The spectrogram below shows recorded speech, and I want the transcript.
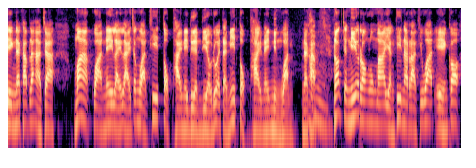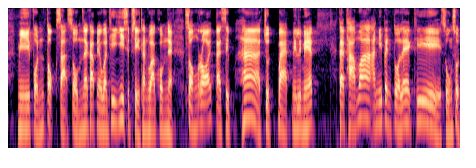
ริง ๆ นะครับ และอาจจะ มากกว่าในหลาย ๆ จังหวัดที่ตกภายในเดือนเดียวด้วย แต่นี่ตกภายใน 1 วันนะครับ นอกจากนี้รองลงมาอย่างที่นาราธิวาสเองก็มีฝนตกสะสมนะครับในวันที่ 24 ธันวาคมเนี่ย 285.8มิลลิเมตร แต่ถามว่าอันนี้เป็นตัวเลขที่สูงสุด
